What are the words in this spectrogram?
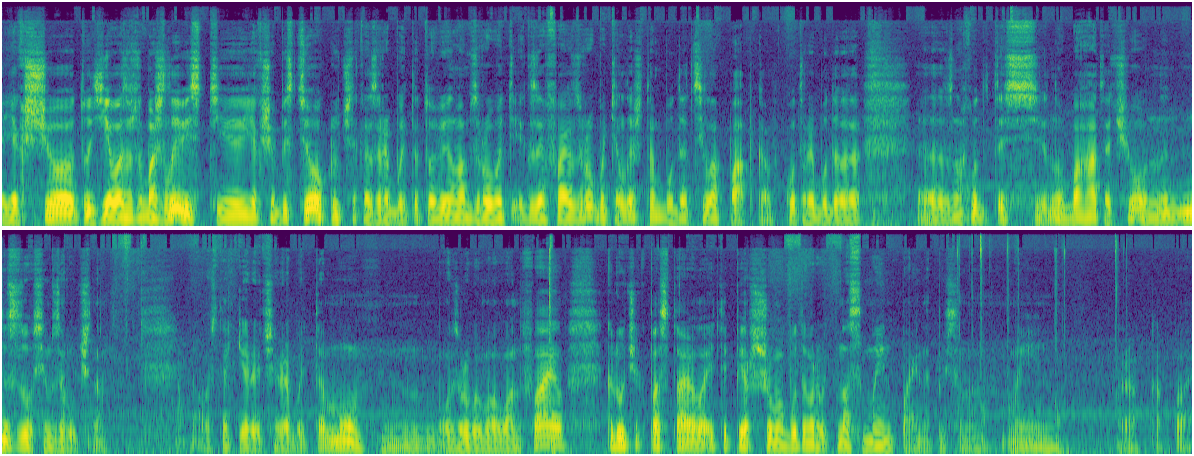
Якщо тут є можливість, е, якщо без цього ключика зробити, то він вам зробить exe-файл зробить, але ж там буде ціла папка, в котрій буде е, знаходитись ну, багато чого, не зовсім зручно. Ось такі речі робити. Тому зробимо one file, ключик поставила. І тепер що ми будемо робити? У нас main.py написано. main.py.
